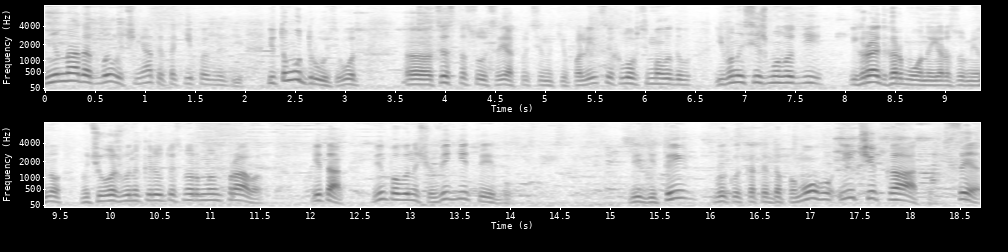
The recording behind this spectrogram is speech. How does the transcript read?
Не треба було вчиняти такі певні дії. І тому, друзі, от е, це стосується як працівників поліції, хлопці молоді, і вони всі ж молоді. і грають гормони, я розумію. Ну, ну чого ж ви не керуєтесь нормами права? І так, він повинен що? Відійти був. Відійти, викликати допомогу і чекати. Все.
